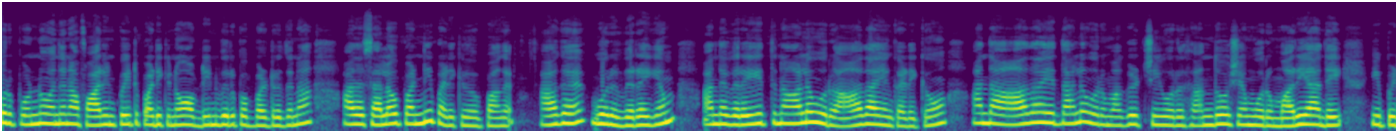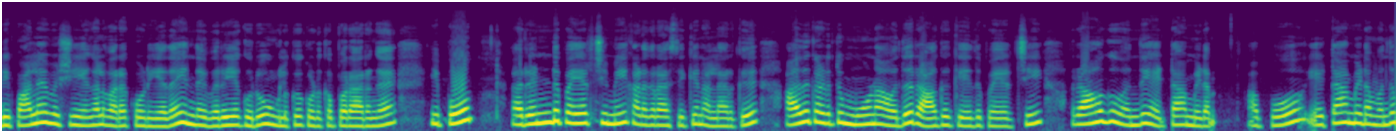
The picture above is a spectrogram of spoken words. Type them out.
ஒரு பொண்ணு வந்து நான் ஃபாரின் போயிட்டு படிக்கணும் அப்படின்னு விருப்பப்படுறதுன்னா அதை செலவு பண்ணி படிக்க வைப்பாங்க. ஆக ஒரு விரயம் அந்த விரயத்தினால ஒரு ஆதாயம் கிடைக்கும். அந்த ஆதாயத்தால் ஒரு மகிழ்ச்சி ஒரு சந்தோஷம் ஒரு மரியாதை இப்படி பல விஷயங்கள் வரக்கூடியதை இந்த விரயகுரு உங்களுக்கு கொடுக்க போகிறாருங்க இப்போது ரெண்டு பயிற்சியுமே கடகராசிக்கு நல்லாயிருக்கு அதுக்கடுத்து மூணாவது ராகு கேது பயிற்சி. ராகு வந்து எட்டாம் இடம். அப்போது எட்டாம் இடம் வந்து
